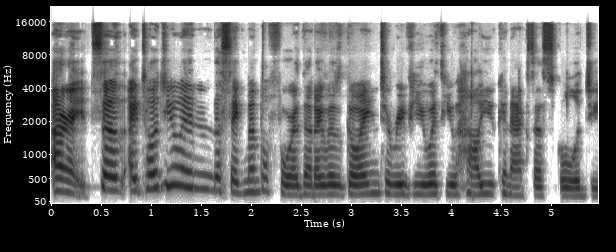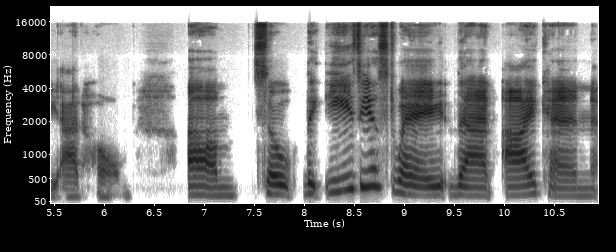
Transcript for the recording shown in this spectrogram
All right. So I told you in the segment before that I was going to review with you how you can access Schoology at home. Um, so the easiest way that I can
